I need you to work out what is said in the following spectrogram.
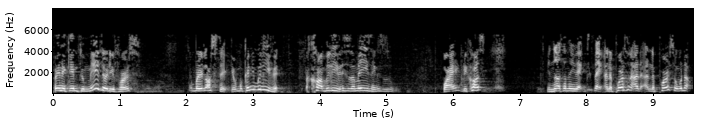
When it came to May 31st everybody lost it. Can you believe it? I can't believe it. This is amazing. This is why? Because it's not something you expect. And the person and the person would not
